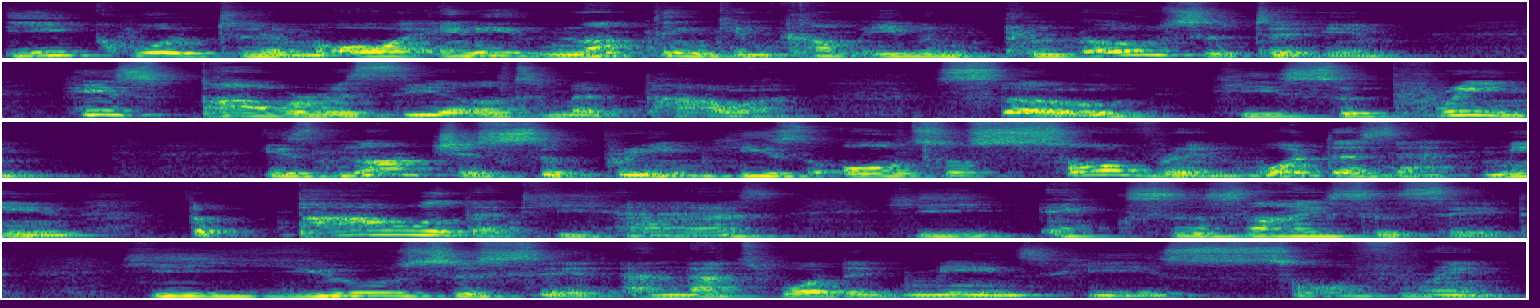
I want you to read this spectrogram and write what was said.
equal to him or any nothing can come even closer to him. His power is the ultimate power. So he's supreme. He's not just supreme, he's also sovereign. What does that mean? The power that he has, he exercises it, he uses it, and that's what it means. He is sovereign.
